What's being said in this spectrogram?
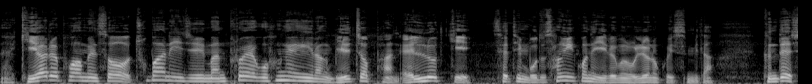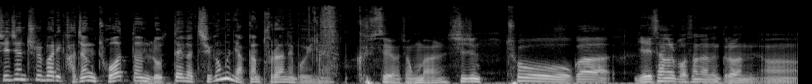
네, 기아를 포함해서 초반이지만 프로야구 흥행이랑 밀접한 엘롯기 세팀 모두 상위권에 이름을 올려놓고 있습니다. 근데 시즌 출발이 가장 좋았던 롯데가 지금은 약간 불안해 보이네요. 글쎄요, 정말 시즌 초가 예상을 벗어나는 그런 어,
